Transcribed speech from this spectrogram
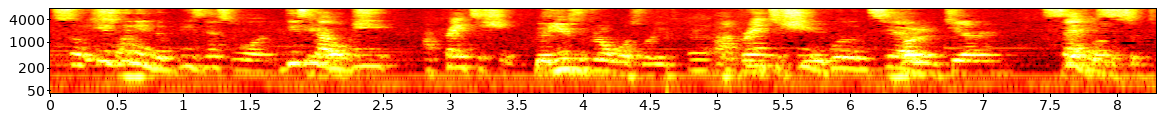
So even in the business world, this can works. be apprenticeship, They use different words for it. mm, apprenticeship, Apprenticeship, volunteer, Volunteering, service,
